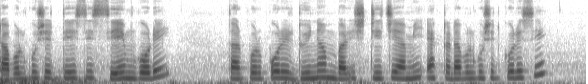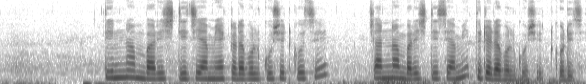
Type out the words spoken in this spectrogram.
ডাবল কুশেট দিয়েছি সেম গড়েই তারপর পরের দুই নাম্বার স্টিচে আমি একটা ডাবল কুশেট করেছি, তিন নাম্বার স্টিচে আমি একটা ডাবল কুশেট করেছি, চার নাম্বার স্টিচে আমি দুটো ডাবল কুশেট করেছি।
